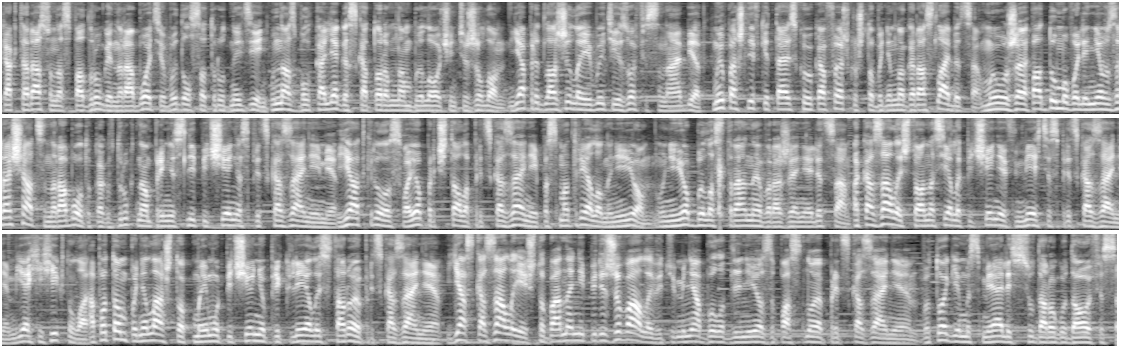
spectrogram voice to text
Как-то раз у нас с подругой на работе выдался трудный день. У нас был коллега, с которым нам было очень тяжело. Я предложила ей выйти из офиса на обед. Мы пошли в китайскую кафешку, чтобы немного расслабиться. Мы уже подумывали не возвращаться на работу, как вдруг нам принесли печенье с предсказаниями. Я открыла свое, прочитала предсказание и посмотрела на нее. У нее было странное выражение лица. Оказалось, что она съела печенье вместе с предсказанием. Я хихикнула, а потом поняла, что к моему печенью приклеилось второе предсказание. Я сказала ей, чтобы она не переживала, ведь у меня было для нее запасное предсказание. В итоге мы смеялись всю дорогу до офиса.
